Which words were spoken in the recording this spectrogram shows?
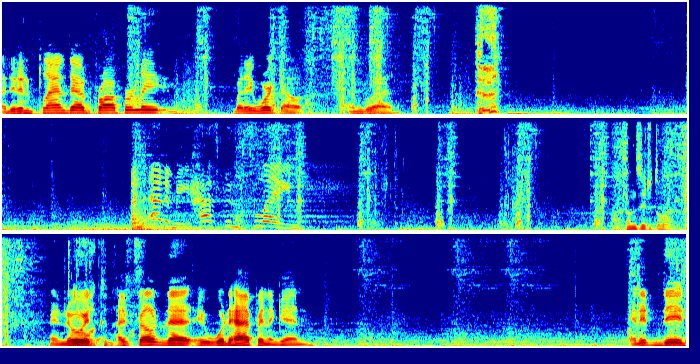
I didn't plan that properly, but it worked out. I'm glad. An enemy has been slain. 感じると I knew it. 弱くなり I ます。 felt that it would happen again. And it did.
